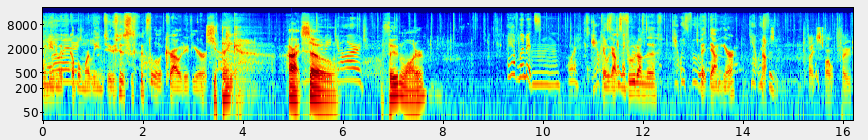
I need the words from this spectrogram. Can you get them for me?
we need to make a couple more lean-tos. it's a little bit crowded here. You think? All right, so food and water. I have limits. Mm, or Okay, we got yes, food on the Can't waste food. spit down here. Can't waste Nuts. food. They spoiled food.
